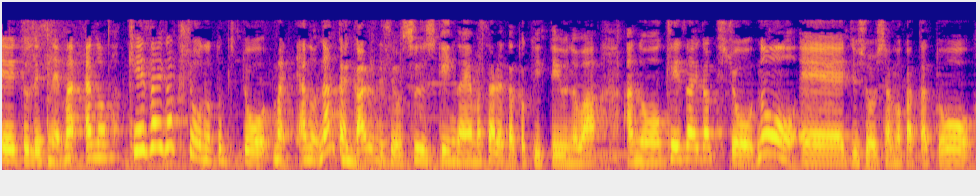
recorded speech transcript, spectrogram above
えーとですね、まあ、あの経済学賞の時と、まあ、あの何回かあるんですよ、数式に悩まされた時っていうのは。あの経済学賞の、えー受賞者の方と,、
